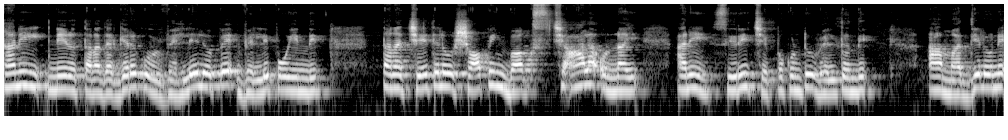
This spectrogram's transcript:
కానీ నేను తన దగ్గరకు వెళ్ళేలోపే వెళ్ళిపోయింది. తన చేతిలో షాపింగ్ బాక్స్ చాలా ఉన్నాయి అని సిరి చెప్పుకుంటూ వెళ్తుంది. ఆ మధ్యలోనే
